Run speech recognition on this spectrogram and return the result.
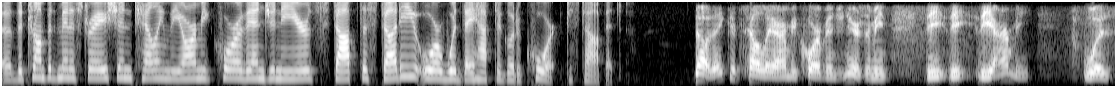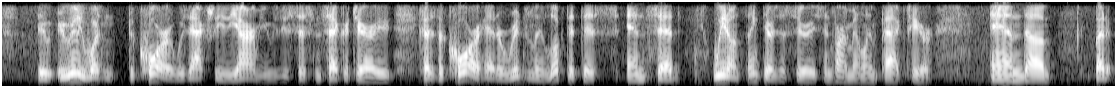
uh, the Trump administration telling the Army Corps of Engineers stop the study, or would they have to go to court to stop it? No, they could tell the Army Corps of Engineers. I mean, the the, the Army was it, it really wasn't the Corps; it was actually the Army. It was the Assistant Secretary, because the Corps had originally looked at this and said, "We don't think there's a serious environmental impact here," and um, but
